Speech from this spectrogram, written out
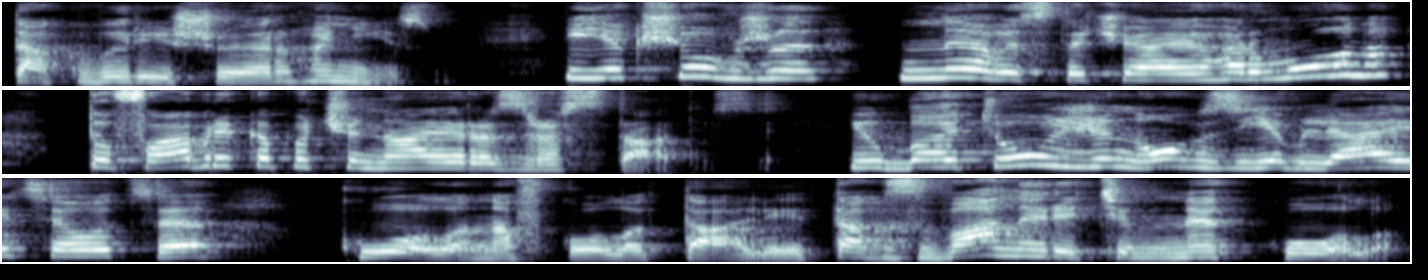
так вирішує організм. І якщо вже не вистачає гормона, то фабрика починає розростатися. І у багатьох жінок з'являється оце коло навколо талії, так зване рятівне коло.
